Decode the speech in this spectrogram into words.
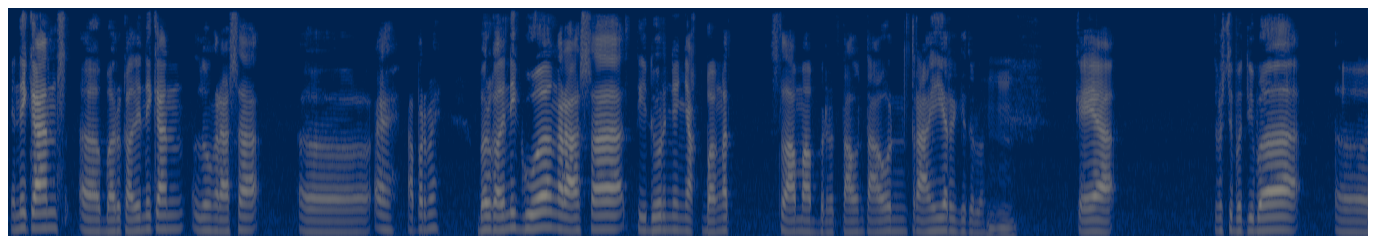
ini kan eh, baru kali ini kan lu ngerasa eh eh apa namanya? Baru kali ini gua ngerasa tidur nyenyak banget selama bertahun-tahun terakhir gitu loh. Mm-mm. kayak terus tiba-tiba eh,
